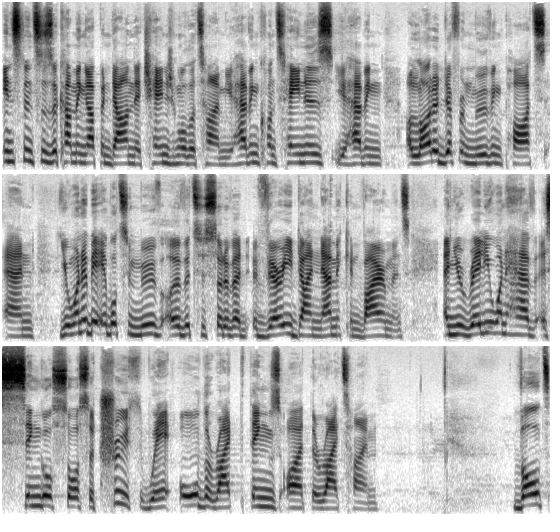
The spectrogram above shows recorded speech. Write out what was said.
instances are coming up and down, they're changing all the time. You're having containers, you're having a lot of different moving parts, and you want to be able to move over to sort of a, very dynamic environment. And you really want to have a single source of truth where all the right things are at the right time. Vault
